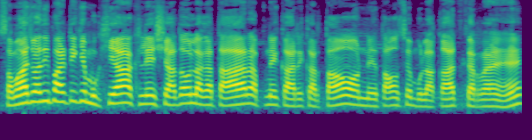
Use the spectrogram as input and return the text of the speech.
समाजवादी पार्टी के मुखिया अखिलेश यादव लगातार अपने कार्यकर्ताओं और नेताओं से मुलाकात कर रहे हैं।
